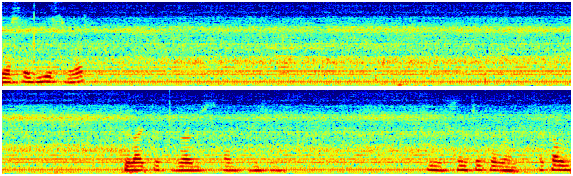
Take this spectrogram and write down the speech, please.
Burası da büyürseler Felaket güzel bir sistem kurmuşlar. Şimdi şunu tekrardan takalım.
